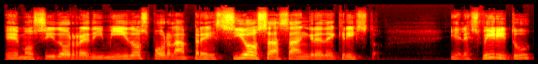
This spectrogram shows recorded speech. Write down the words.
Hemos sido redimidos por la preciosa sangre de Cristo. Y el Espíritu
